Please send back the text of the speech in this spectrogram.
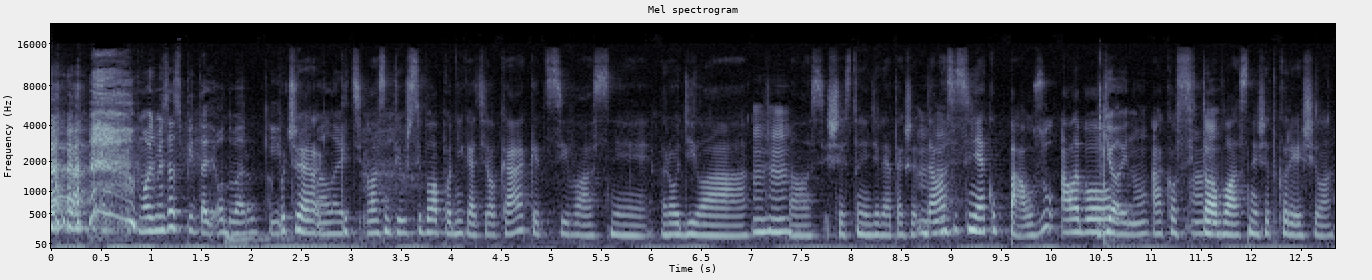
Môžeme sa spýtať o dva roky. Počuj, ale... keď vlastne ty už si bola podnikateľka, keď si vlastne rodila, mm-hmm. mala si 6 nedelia, takže mm-hmm. dala si si nejakú pauzu, alebo Joj, no. ako si ano. to vlastne všetko riešila?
